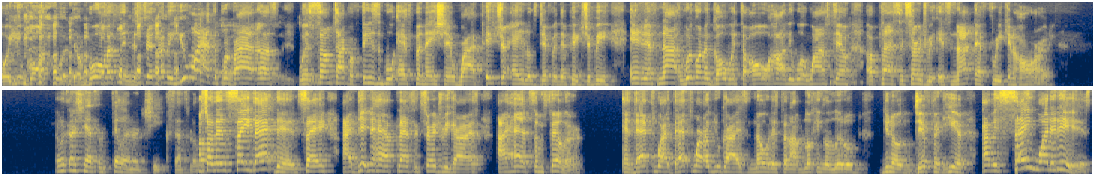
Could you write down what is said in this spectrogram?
or you going through a divorce and the I mean, you're gonna have to provide us with some type of feasible explanation why picture A looks different than picture B. And if not, we're gonna go with the old Hollywood Weinstein of plastic surgery. It's not that freaking hard. It looks like she has some filler in her cheeks. That's what. so then say that. Then say I didn't have plastic surgery, guys. I had some filler. And that's why that's why you guys notice that I'm looking a little, you know, different here. I mean, say what it is.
